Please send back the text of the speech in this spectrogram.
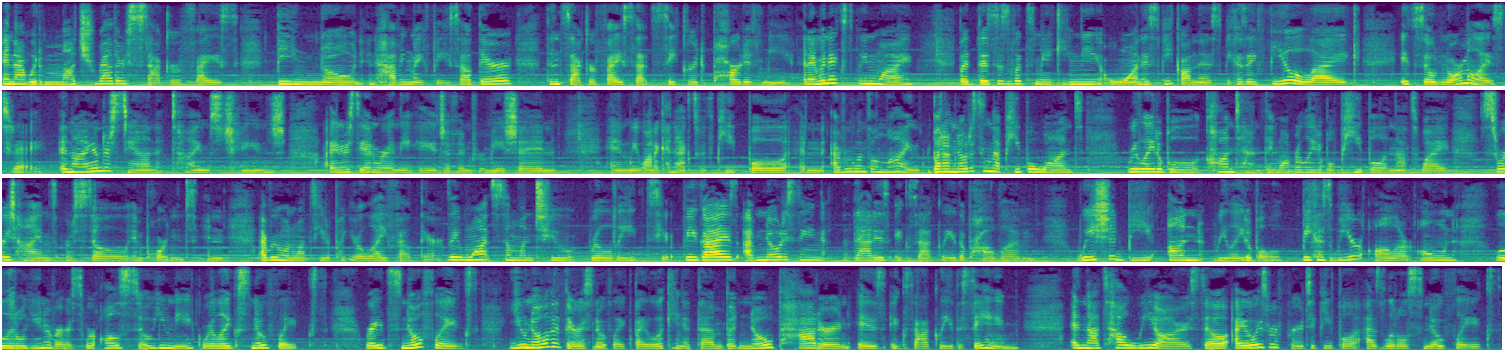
and I would much rather sacrifice being known and having my face out there than sacrifice that sacred part of me. And I'm going to explain why, but this is what's making me want to speak on this because I feel like it's so normalized today. And I understand times change. I understand we're in the age of information and we want to connect with people and everyone's online. But I'm noticing that people want relatable content. They want relatable people, and that's why story times are so important. And everyone wants you to put your life out there. They want someone to relate to. But you guys, I'm noticing that is exactly the problem. We should be unrelatable because we are all our own little universe. We're all so unique. We're like snowflakes, right? Snowflakes, you know that they're a snowflake by looking at them, but no pattern is exactly the same. And that's how we are. So I always refer to people as little snowflakes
